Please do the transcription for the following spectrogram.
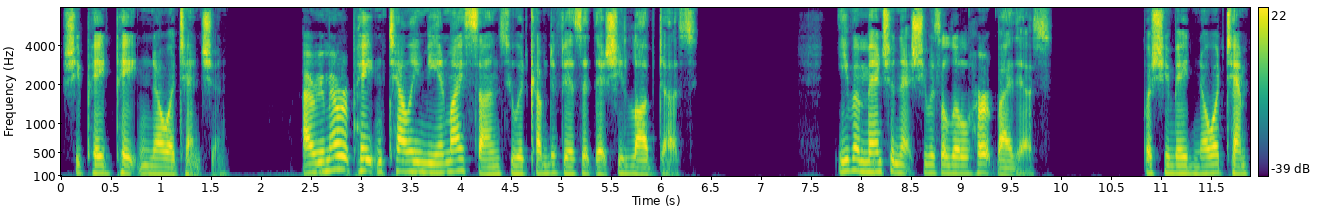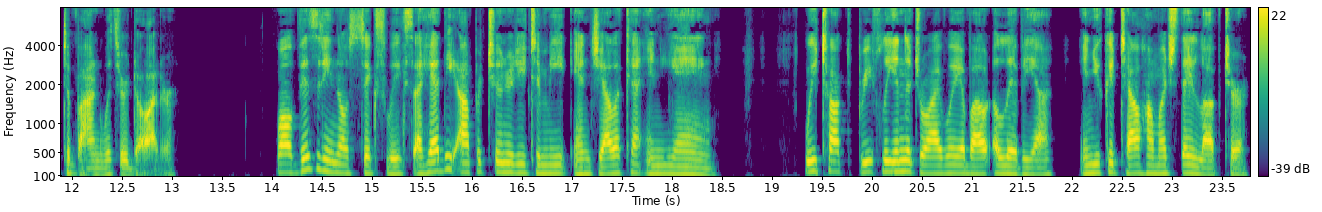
She paid Peyton no attention. I remember Peyton telling me and my sons who had come to visit that she loved us. Eva mentioned that she was a little hurt by this but she made no attempt to bond with her daughter. While visiting those six weeks, I had the opportunity to meet Angelica and Yang. We talked briefly in the driveway about Olivia, and you could tell how much they loved her.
